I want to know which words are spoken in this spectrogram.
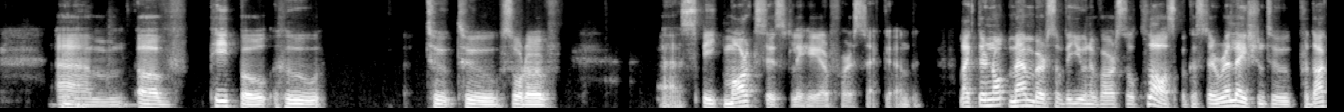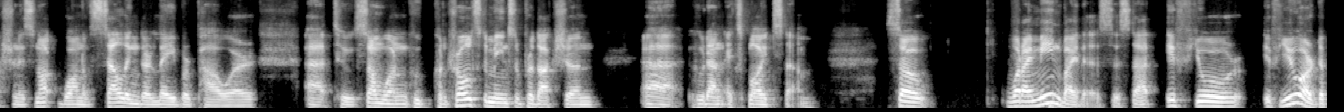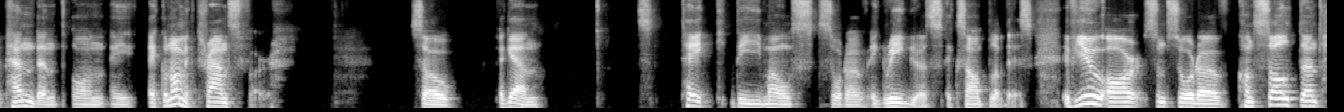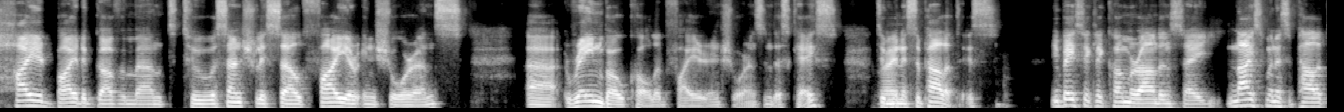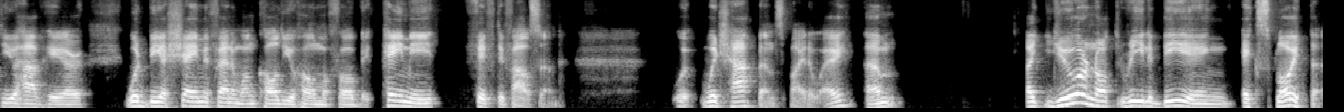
mm. um, mm. of people who, to, to sort of uh, speak Marxistly here for a second, like they're not members of the universal class because their relation to production is not one of selling their labor power uh, to someone who controls the means of production, uh, who then exploits them. So, what I mean by this is that if you're if you are dependent on a economic transfer, so again, take the most sort of egregious example of this. If you are some sort of consultant hired by the government to essentially sell fire insurance, uh, rainbow colored fire insurance in this case, to right. municipalities, you basically come around and say, nice municipality you have here, would be a shame if anyone called you homophobic. Pay me 50,000, which happens, by the way. Um, like you are not really being exploited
